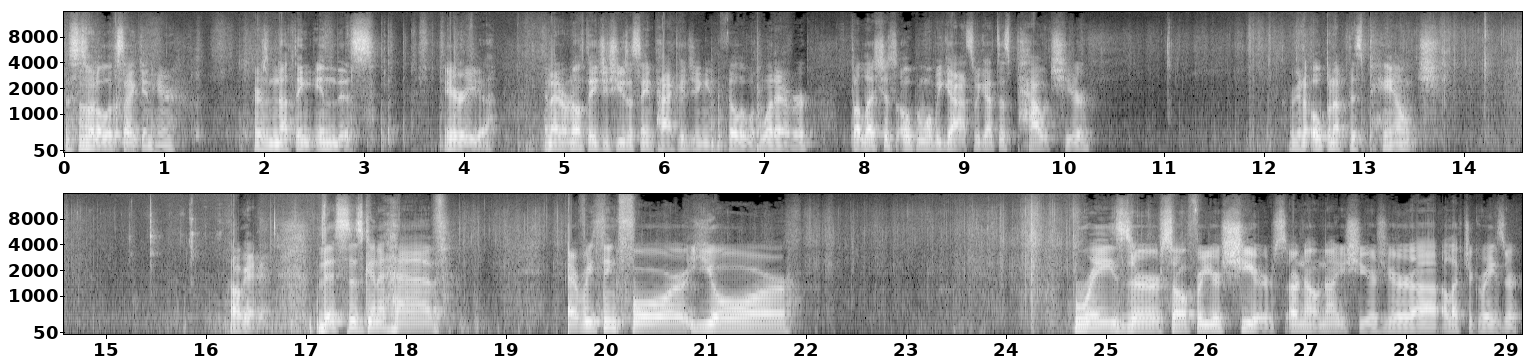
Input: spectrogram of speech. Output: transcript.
this is what it looks like in here. There's nothing in this area. And I don't know if they just use the same packaging and fill it with whatever, but let's just open what we got. So we got this pouch here. We're gonna open up this pouch. Okay, this is gonna have everything for your razor, so for your shears, or no, not your shears, your uh, electric razor.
